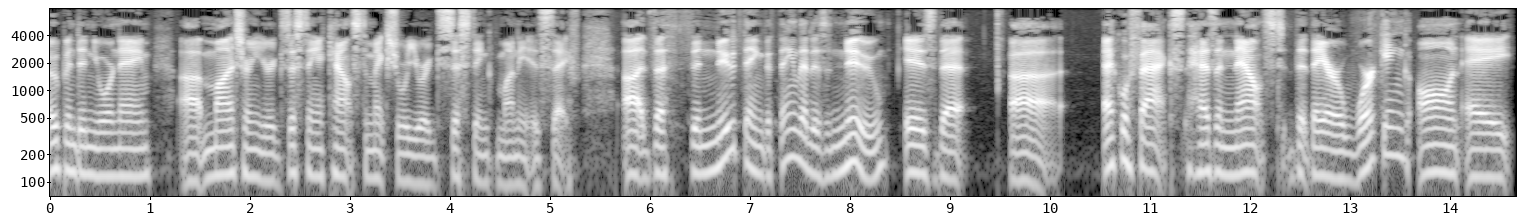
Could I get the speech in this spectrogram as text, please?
opened in your name, uh, monitoring your existing accounts to make sure your existing money is safe. Uh, the the new thing, the thing that is new, is that uh, Equifax has announced that they are working on a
